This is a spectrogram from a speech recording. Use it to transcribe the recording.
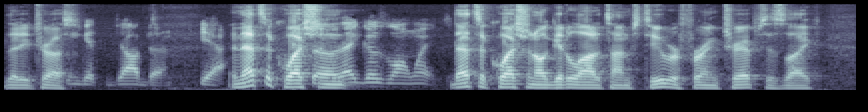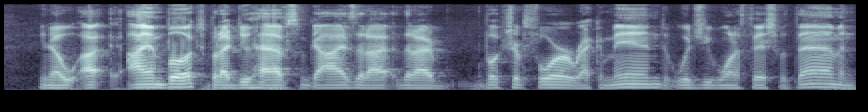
That he trusts. can get the job done. Yeah, And that's a question. so that goes a long way. that's a question I'll get a lot of times too. Referring trips is like, you know, I, I am booked, but I do have some guys that I that I book trips for or recommend. Would you want to fish with them? And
